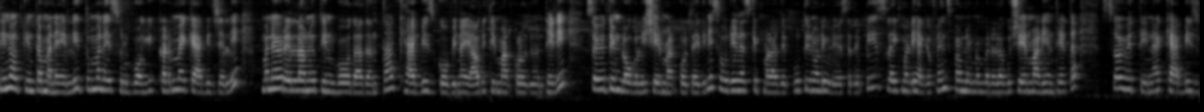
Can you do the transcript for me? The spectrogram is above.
ತಿನ್ನೋದಕ್ಕಿಂತ ಮನೆಯಲ್ಲಿ ತುಂಬಾ ಸುಲಭವಾಗಿ ಕಡಿಮೆ ಕ್ಯಾಬೇಜಲ್ಲಿ ಮನೆಯವರೆಲ್ಲನೂ ತಿನ್ಬೋದಾದಂಥ ಕ್ಯಾಬೇಜ್ ಗೋಬಿನ ಯಾವ ರೀತಿ ಮಾಡ್ಕೊಳ್ಳೋದು ಅಂತೇಳಿ ಸೊ ಇವತ್ತಿನ ಬ್ಲಾಗಲ್ಲಿ ಶೇರ್ ಮಾಡ್ಕೊಳ್ತಾ ಇದ್ದೀನಿ. ಸೊ ವಿಡಿಯೋನ ಸ್ಕಿಪ್ ಮಾಡೋದೇ ಪೂರ್ತಿ ನೋಡಿ ವಿಡಿಯೋಸ್ ಆದರೆ ಪ್ಲೀಸ್ ಲೈಕ್ ಮಾಡಿ ಹಾಗೆ ಫ್ರೆಂಡ್ಸ್ ಫ್ಯಾಮಿಲಿ ಮೆಂಬರ್ ಎಲ್ಲಗೂ ಶೇರ್ ಮಾಡಿ ಅಂತ ಹೇಳ್ತಾ. ಸೊ ಇವತ್ತಿನ ಕ್ಯಾಬೇಜ್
